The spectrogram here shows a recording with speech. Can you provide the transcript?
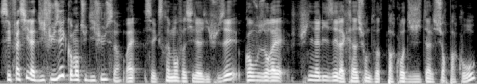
C'est facile à diffuser, comment tu diffuses ça? Ouais, c'est extrêmement facile à diffuser. Quand vous aurez finalisé la création de votre parcours digital sur Parcourou,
